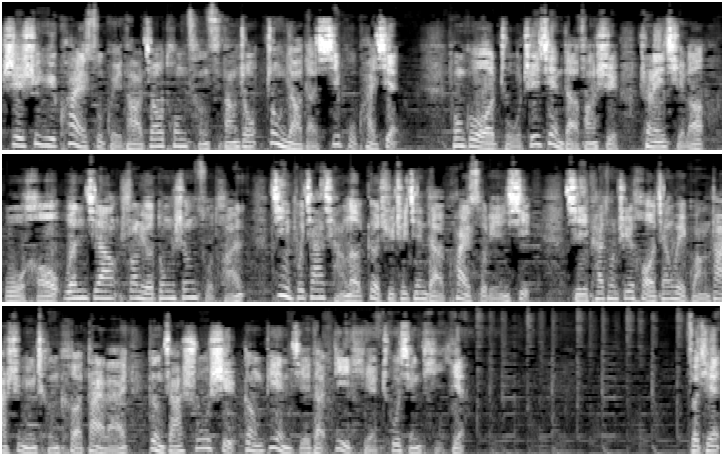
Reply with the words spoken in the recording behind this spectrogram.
是市域快速轨道交通层次当中重要的西部快线。通过主支线的方式串联起了武侯、温江双流东升组团，进一步加强了各区之间的快速联系。其开通之后，将为广大市民乘客带来更加舒适、更便捷的地铁出行体验。昨天。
